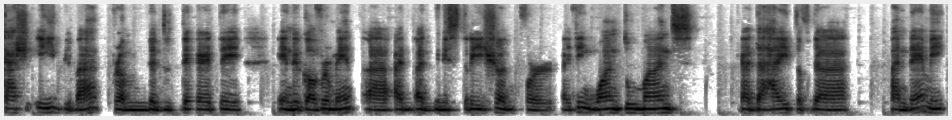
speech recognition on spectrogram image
cash aid, 'di ba? From the Duterte and the government uh, ad- administration for I think one two months at the height of the pandemic.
